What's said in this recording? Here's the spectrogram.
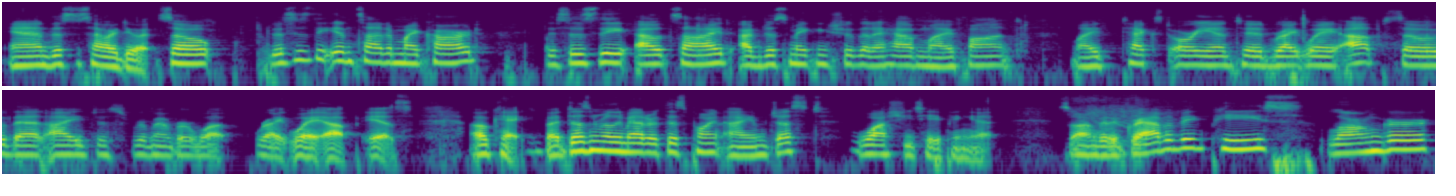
and this is how I do it. So this is the inside of my card. This is the outside. I'm just making sure that I have my font, my text oriented right way up so that I just remember what right way up is. Okay, but it doesn't really matter at this point. I am just washi taping it. So I'm going to grab a big piece, longer,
